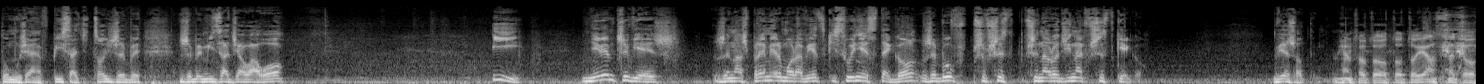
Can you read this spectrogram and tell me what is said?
tu musiałem wpisać coś, żeby, żeby mi zadziałało. I nie wiem, czy wiesz, że nasz premier Morawiecki słynie z tego, że był w- przy, przy narodzinach wszystkiego. Wiesz o tym. Nie, To, to, to, to jasne, to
